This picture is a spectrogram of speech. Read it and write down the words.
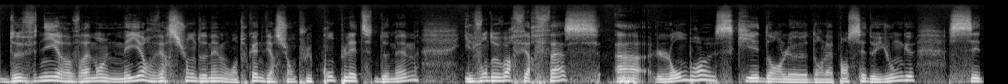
devenir vraiment une meilleure version d'eux-mêmes, ou en tout cas une version plus complète d'eux-mêmes, ils vont devoir faire face à l'ombre, ce qui est dans, le, dans la pensée de Jung, c'est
